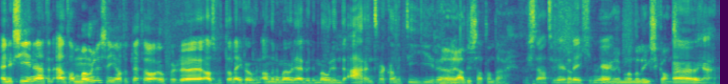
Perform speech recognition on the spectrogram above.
En ik zie inderdaad een aantal molens. En je had het net al over, eh, als we het dan even over een andere molen hebben, de molen De Arend. Waar kan ik die hier? eh, Eh, ja, die staat dan daar. Die staat weer een beetje meer. Helemaal aan de linkse kant. Oh ja.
